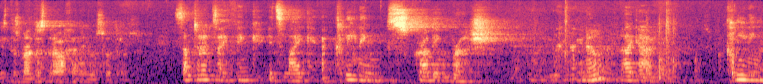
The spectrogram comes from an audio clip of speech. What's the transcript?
Estos mantras trabajan en nosotros. Sometimes I think it's like a cleaning, scrubbing brush. You know? Like a cleaning.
